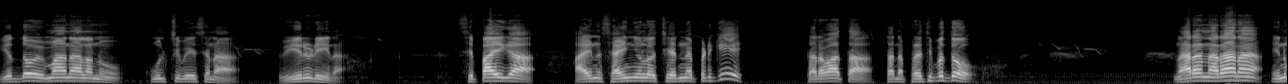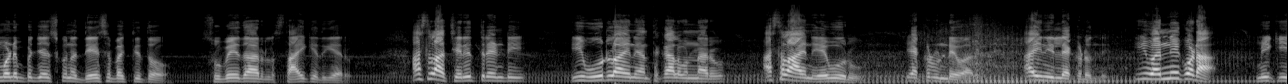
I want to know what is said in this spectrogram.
యుద్ధ విమానాలను కూల్చివేసిన వీరుడైన సిపాయిగా ఆయన సైన్యంలో చేరినప్పటికీ తర్వాత తన ప్రతిభతో నర నరాన ఇనుమడింపు చేసుకున్న దేశభక్తితో సుబేదారుల స్థాయికి ఎదిగారు. అసలు ఆ చరిత్ర ఏంటి? ఈ ఊర్లో ఆయన ఎంతకాలం ఉన్నారు? అసలు ఆయన ఏ ఊరు? ఎక్కడ ఉండేవారు ఆయన ఇల్లు ఎక్కడుంది? ఇవన్నీ కూడా మీకు ఈ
